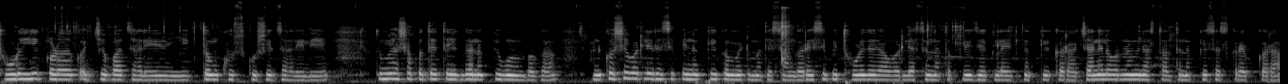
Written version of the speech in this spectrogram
थोडीही कडक अजिबात झालेली नाही एकदम खुसखुशीत झालेली आहे. तुम्ही अशा पद्धतीने एकदा नक्की बनवून बघा. आणि कशी वाटली रेसिपी नक्की कमेंटमध्ये सांगा. रेसिपी थोडी जरी आवडली असेल ना तर प्लीज एक लाईक नक्की करा. चॅनलवर नवीन असाल तर नक्की सबस्क्राईब करा.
